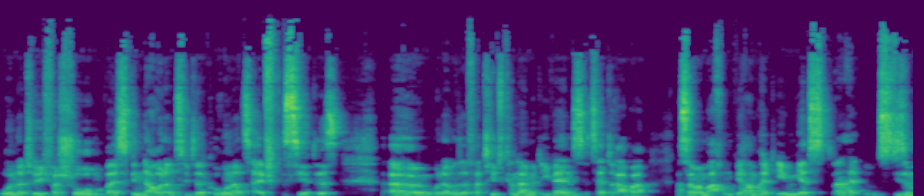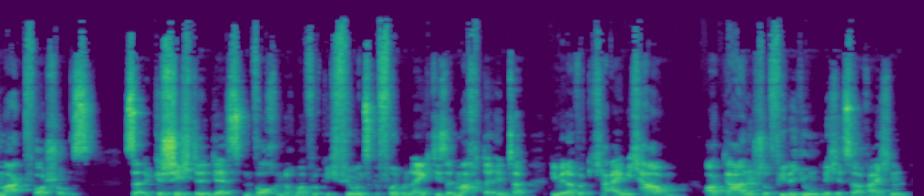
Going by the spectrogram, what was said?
wurden natürlich verschoben, weil es genau dann zu dieser Corona-Zeit passiert ist. Ähm, oder unser Vertriebskanal mit Events etc. Aber was soll man machen? Und wir haben halt eben jetzt dann halt uns diese Marktforschungsgeschichte die letzten Wochen nochmal wirklich für uns gefunden und eigentlich diese Macht dahinter, die wir da wirklich eigentlich haben, organisch so viele Jugendliche zu erreichen,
